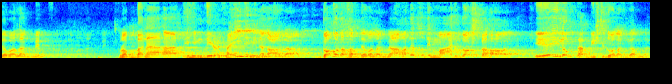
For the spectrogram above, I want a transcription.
দেওয়া লাগবে। রব্বানা আতিহিম দিফাইনে মিনাল আযাব। ডবল আজাব দেওয়া লাগবে। আমাদের যদি মায়ের দশটা হয়, এই লোকটার বৃষ্টি দেওয়া লাগবে আল্লাহ।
